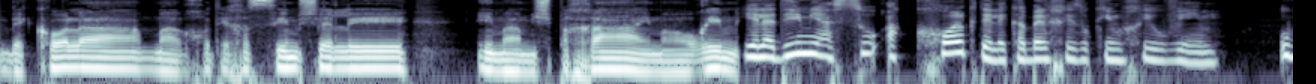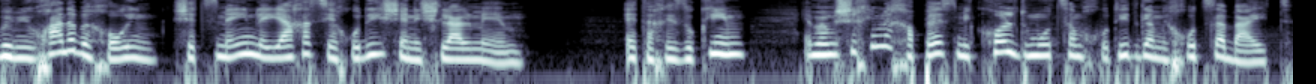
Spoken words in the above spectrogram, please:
בכל המערכות יחסים שלי עם המשפחה, עם ההורים. ילדים יעשו הכל כדי לקבל חיזוקים חיוביים. ובמיוחד הבכורים, שצמאים ליחס ייחודי שנשלל מהם. את החיזוקים הם ממשיכים לחפש מכל דמות סמכותית גם מחוץ לבית,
